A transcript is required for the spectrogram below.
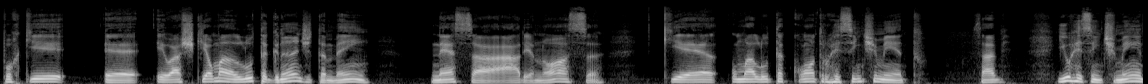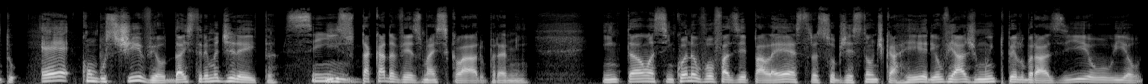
porque é, eu acho que é uma luta grande também nessa área nossa, que é uma luta contra o ressentimento, sabe? E o ressentimento é combustível da extrema-direita. Sim. Isso está cada vez mais claro para mim. Então, assim, quando eu vou fazer palestras sobre gestão de carreira, eu viajo muito pelo Brasil e eu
